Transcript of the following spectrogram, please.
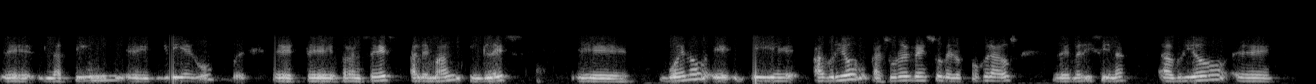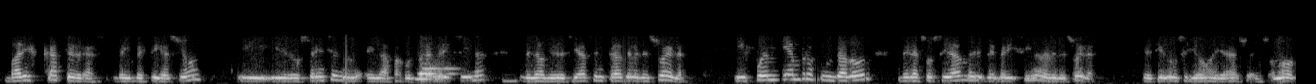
eh, latín, griego, este, francés, alemán, inglés. bueno, y abrió, a su regreso de los posgrados de medicina, abrió varias cátedras de investigación y, de docencia en, la Facultad de Medicina de la Universidad Central de Venezuela. y fue miembro fundador de la Sociedad de Medicina de Venezuela, que tiene un sillón allá en su honor,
